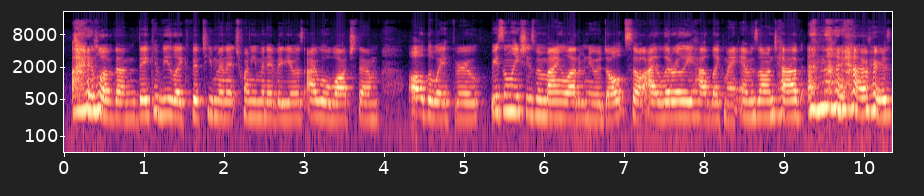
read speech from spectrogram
I love them. They can be like 15 minute, 20 minute videos. I will watch them all the way through. Recently she's been buying a lot of new adults so I literally have like my Amazon tab and then I have hers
